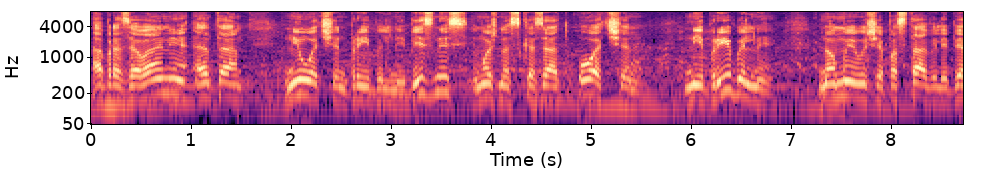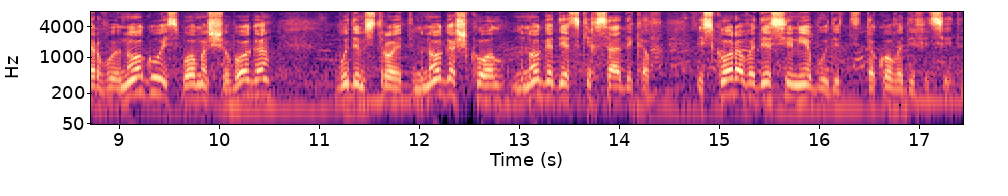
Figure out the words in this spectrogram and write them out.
Образование – это не очень прибыльный бизнес, и можно сказать, очень неприбыльный, но мы уже поставили первую ногу и с помощью Бога будем строить много школ, много детских садиков, и скоро в Одессе не будет такого дефицита.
